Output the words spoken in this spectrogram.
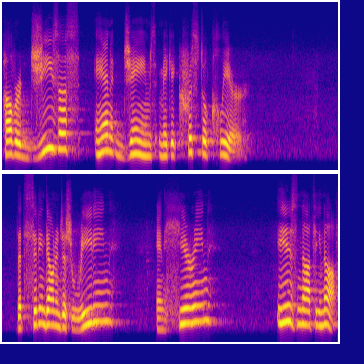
However, Jesus and James make it crystal clear that sitting down and just reading and hearing is not enough.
